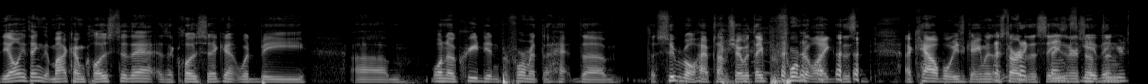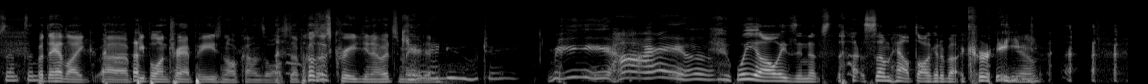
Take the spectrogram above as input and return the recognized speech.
The only thing that might come close to that as a close second would be, um, well, no, Creed didn't perform at the ha- the the Super Bowl halftime show, but they performed at like this a Cowboys game at the start of the season or something. or something. But they had like uh, people on trapeze and all kinds of wild stuff because it's Creed, you know, it's merited. Can you take Me higher. We always end up somehow talking about Creed. Know.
